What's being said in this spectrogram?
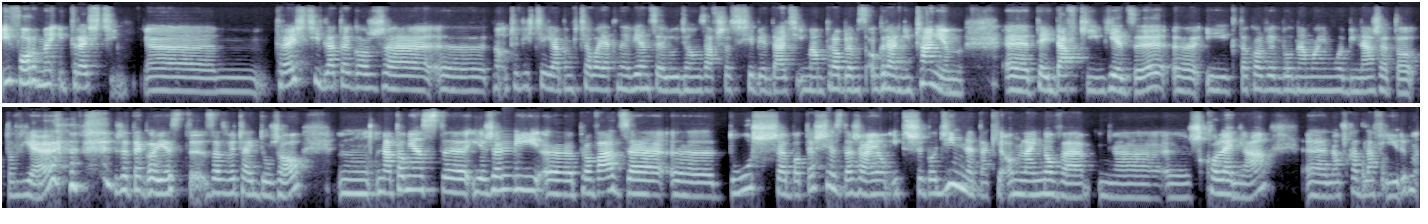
I formy, i treści. Treści, dlatego że no oczywiście ja bym chciała jak najwięcej ludziom zawsze z siebie dać i mam problem z ograniczaniem tej dawki wiedzy. I ktokolwiek był na moim webinarze, to, to wie, że tego jest zazwyczaj dużo. Mm, natomiast jeżeli prowadzę dłuższe, bo też się zdarzają i trzygodzinne takie online'owe szkolenia, na przykład dla firm,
